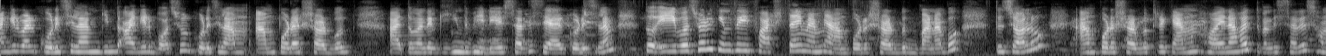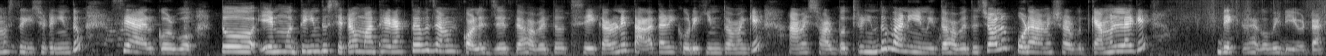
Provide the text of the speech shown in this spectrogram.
আগের বার করেছিলাম, কিন্তু আগের বছর করেছিলাম আম পোড়ার শরবত, আর তোমাদেরকে কিন্তু ভিডিওর সাথে শেয়ার করেছিলাম। তো এই বছর কিন্তু এই ফার্স্ট টাইম আমি আম পোড়ার শরবত বানাবো। তো চলো, আম পোড়ার শরবতটা কেমন হয় না হয় তোমাদের সাথে সমস্ত কিছুটা কিন্তু শেয়ার করব। তো এর মধ্যে কিন্তু সেটাও মাথায় রাখতে হবে যে আমাকে কলেজ যেতে হবে। তো সেই কারণে তাড়াতাড়ি করে কিন্তু আমাকে আমের শরবতটা কিন্তু বানিয়ে নিতে হবে। তো চলো, পোড়া আমের শরবত কেমন লাগে দেখতে থাকো ভিডিওটা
